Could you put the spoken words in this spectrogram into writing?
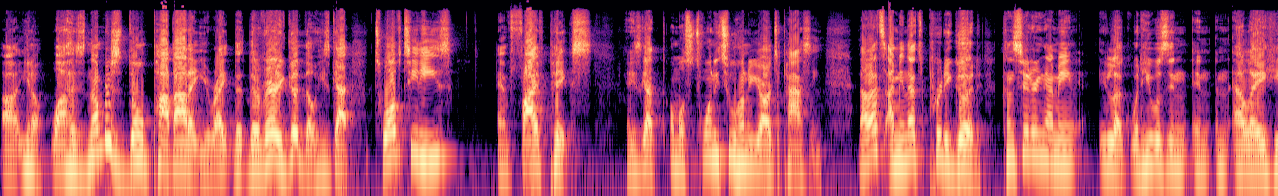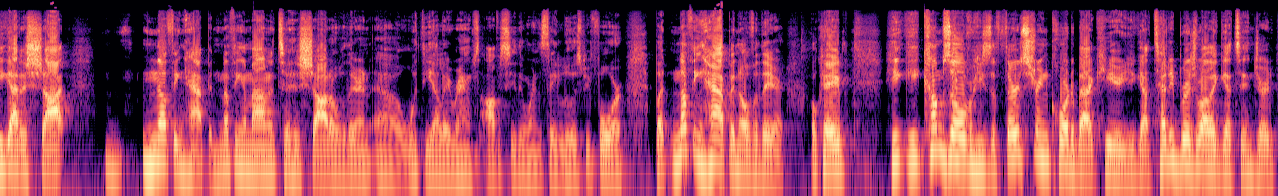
Uh, you know, while his numbers don't pop out at you, right? They're very good though. He's got 12 TDs and five picks he's got almost 2,200 yards passing. Now that's, I mean, that's pretty good considering. I mean, look, when he was in in, in LA, he got his shot. Nothing happened. Nothing amounted to his shot over there in, uh, with the LA Rams. Obviously, they were in St. Louis before, but nothing happened over there. Okay, he he comes over. He's the third string quarterback here. You got Teddy Bridgewater gets injured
